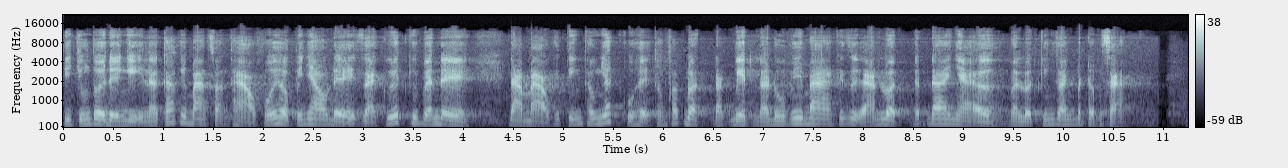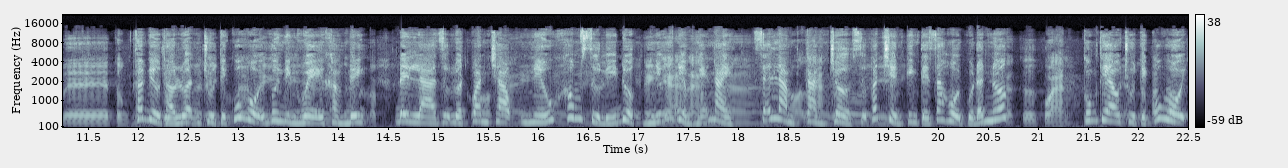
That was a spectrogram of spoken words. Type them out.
Thì chúng tôi đề nghị là các cái ban soạn thảo phối hợp với nhau để giải quyết cái vấn đề đảm bảo cái tính thống nhất của hệ thống pháp luật, đặc biệt là đối với ba cái dự án luật đất đai, nhà ở và luật kinh doanh bất động sản. Phát biểu thảo luận, Chủ tịch Quốc hội Vương Đình Huệ khẳng định đây là dự luật quan trọng nếu không xử lý được những điểm nghẽn này sẽ làm cản trở sự phát triển kinh tế xã hội của đất nước. Cũng theo Chủ tịch Quốc hội,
